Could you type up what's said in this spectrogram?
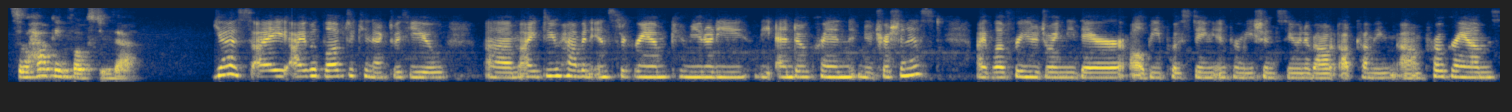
So how can folks do that? Yes, I, I would love to connect with you. Um, I do have an Instagram community, the Endocrine Nutritionist. I'd love for you to join me there. I'll be posting information soon about upcoming um, programs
